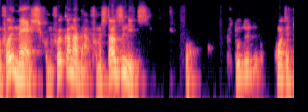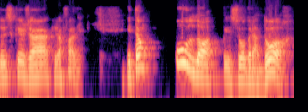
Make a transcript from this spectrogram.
Não foi o México, não foi o Canadá, foram os Estados Unidos. tudo contra tudo isso que eu já, que eu já falei. Então, o Lopes Obrador,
